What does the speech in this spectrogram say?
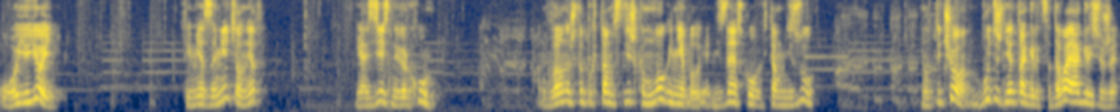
Ой-ой-ой. Ты меня заметил, нет? Я здесь, наверху. Главное, чтобы их там слишком много не было. Я не знаю, сколько их там внизу. Ну ты чё, будешь нет агриться? Давай агрись уже.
